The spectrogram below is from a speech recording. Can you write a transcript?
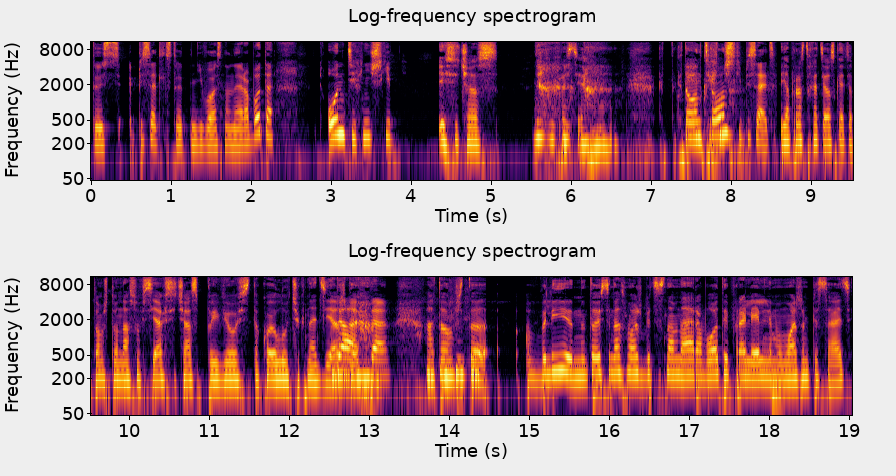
то есть писательство — это его основная работа. Он технически... И сейчас Прости. Кто он, кто он? писатель. Я просто хотела сказать о том, что у нас у всех сейчас появился такой лучик надежды. Да, да. О том, что Блин, ну то есть у нас может быть основная работа, и параллельно мы можем писать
